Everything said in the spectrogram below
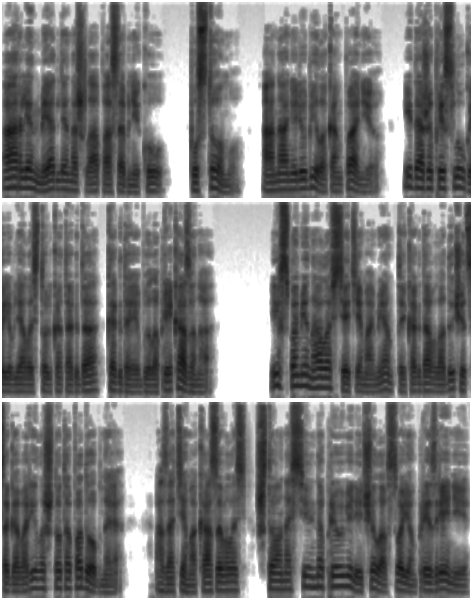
Арлен медленно шла по особняку, пустому. Она не любила компанию, и даже прислуга являлась только тогда, когда ей было приказано. И вспоминала все те моменты, когда владычица говорила что-то подобное, а затем оказывалось, что она сильно преувеличила в своем презрении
